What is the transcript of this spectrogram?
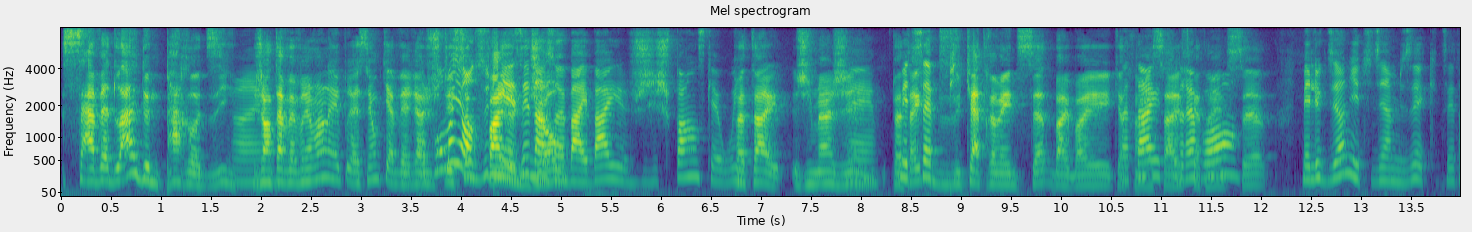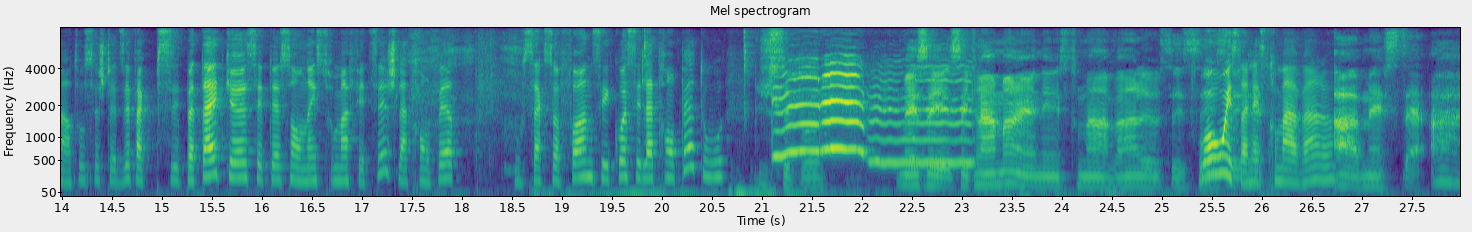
ça avait de l'air d'une parodie. Ouais. Genre, t'avais vraiment l'impression qu'ils avaient rajouté Pour moi, ils ça ont pour dû niaiser dans un bye-bye. Je pense que oui. Peut-être, j'imagine. Peut-être du 97, bye bye, Peut-être, 96, faudrait voir. 97. Mais Luc Dion, il étudie en musique, tu sais, tantôt, ça, je te disais. Fait que c'est peut-être que c'était son instrument fétiche, la trompette ou saxophone. C'est quoi, c'est de la trompette ou... Je sais pas. Mais c'est clairement un instrument avant, là. Oui, oui, c'est un instrument avant, là. Ah, mais c'était. Ah,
